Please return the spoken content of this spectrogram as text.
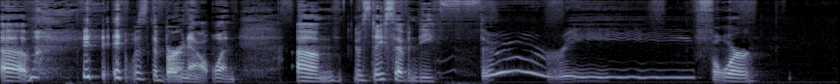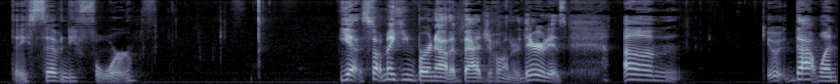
Um it was the burnout one. Um it was day 73 4 day 74 yeah, stop making burnout a badge of honor. There it is. Um, that one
